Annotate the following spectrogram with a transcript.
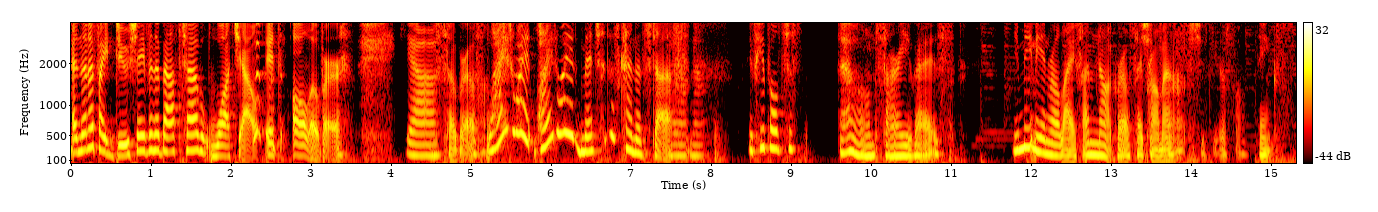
and then if I do shave in the bathtub, watch out. It's all over. yeah. So gross. Why do I why do I admit to this kind of stuff? I don't know. Do people just Oh, I'm sorry you guys. You meet me in real life. I'm not gross, I She's promise. not. She's beautiful. Thanks.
